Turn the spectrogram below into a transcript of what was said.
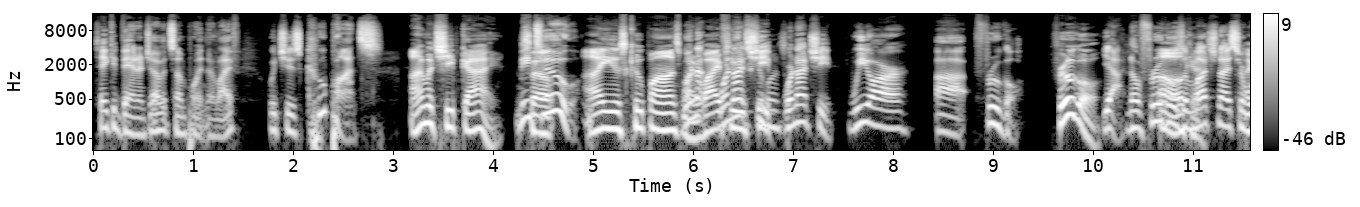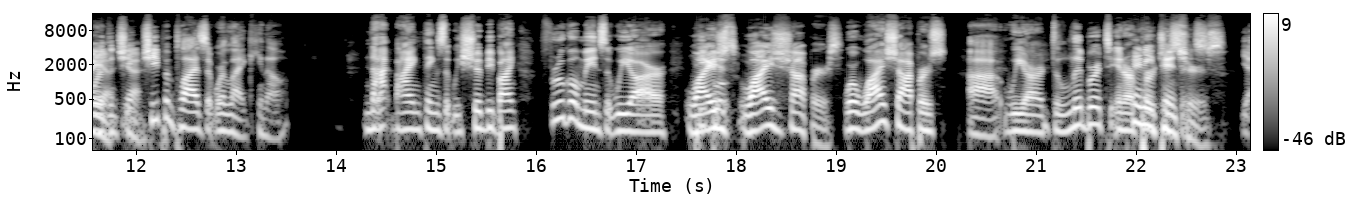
take advantage of at some point in their life, which is coupons. I'm a cheap guy. Me So too. I use coupons. My we're not, wife we're not uses cheap. coupons. We're not cheap. We are uh, frugal. Frugal. Yeah, no, frugal Oh, is a much nicer Oh, word yeah, than cheap. yeah. Cheap implies that we're like, you know, not buying things that we should be buying. Frugal means that we are Wise, people- wise shoppers. we're wise shoppers. Uh, we are deliberate in our Penny purchases. pinchers. Yeah,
